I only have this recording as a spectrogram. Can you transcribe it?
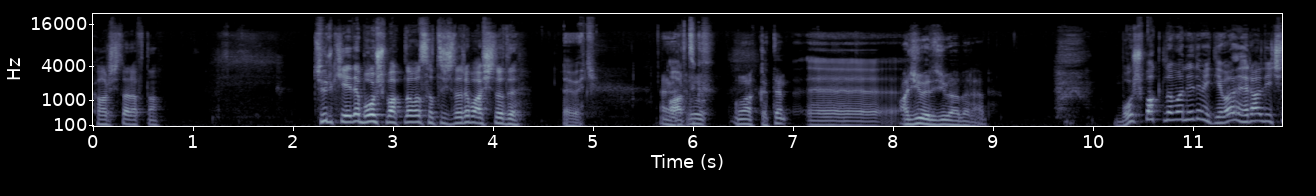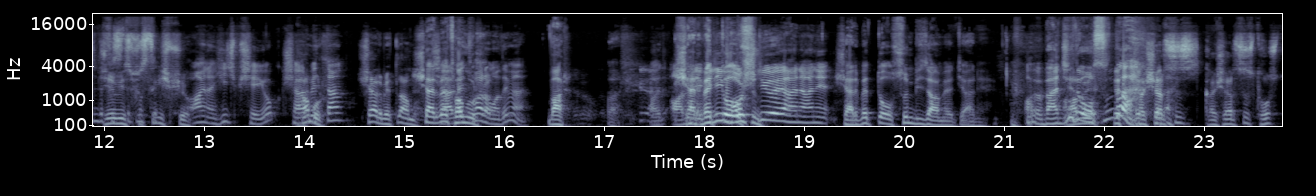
Karşı taraftan. Türkiye'de boş baklava satışları başladı. Evet. Evet, Artık- Bu, bu hakikaten Ee, acı verici bir haber abi. boş baklava ne demek ya? Herhalde içinde Ceviz, fıstık, fıstık hiçbir şey yok. Aynen hiçbir şey yok. Hamur. Şerbetten Şerbetli hamur. Şerbet, şerbet hamur. var ama değil mi? Var. Var. Abi, Şerbet de bileyim, boş olsun. diyor yani hani. Şerbet de olsun bir zahmet yani. Abi bence de Abi, olsun da. Kaşarsız, kaşarsız tost.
